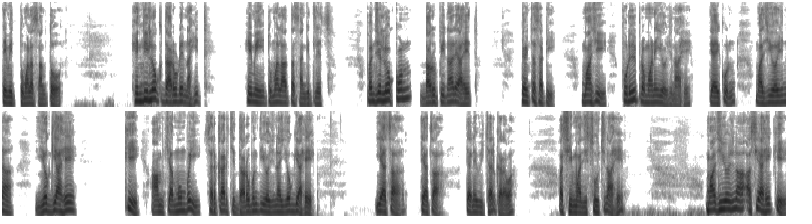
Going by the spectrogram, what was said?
ते मी तुम्हाला सांगतो. हिंदी लोक दारुडे नाहीत हे मी तुम्हाला आता सांगितलेच. पण जे लोक कोण दारू पिणारे आहेत त्यांच्यासाठी माझी पुढीलप्रमाणे योजना आहे. ते ऐकून माझी योजना योग्य आहे की आमच्या मुंबई सरकारची दारूबंदी योजना योग्य आहे? याचा त्याचा त्याने विचार करावा अशी माझी सूचना आहे. माझी योजना अशी आहे की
